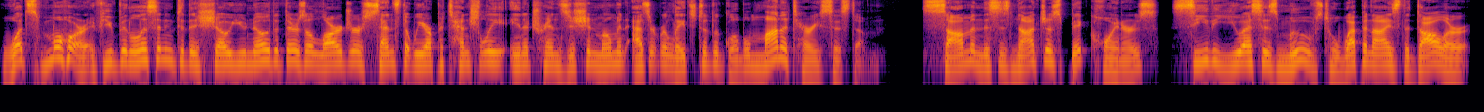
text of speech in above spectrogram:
What's more, if you've been listening to this show, you know that there's a larger sense that we are potentially in a transition moment as it relates to the global monetary system. Some, and this is not just Bitcoiners, see the US's moves to weaponize the dollar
